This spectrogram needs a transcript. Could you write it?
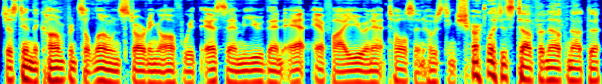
just in the conference alone, starting off with SMU, then at FIU and at Tulsa, and hosting Charlotte is tough enough not to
